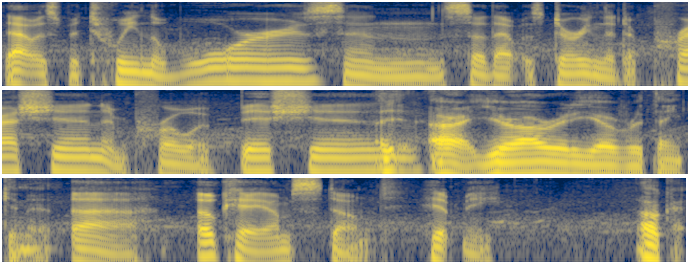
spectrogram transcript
That was between the wars, and so that was during the Depression and Prohibition. All right, you're already overthinking it. Ah, okay, I'm stumped. Hit me. Okay.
